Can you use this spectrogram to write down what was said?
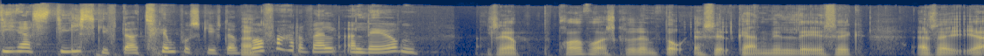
De her stilskifter og temposkifter, ja. hvorfor har du valgt at lave dem? Altså jeg prøver på at skrive den bog, jeg selv gerne vil læse, ikke? Altså, jeg,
